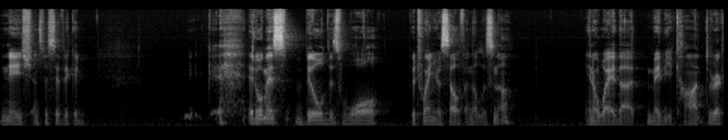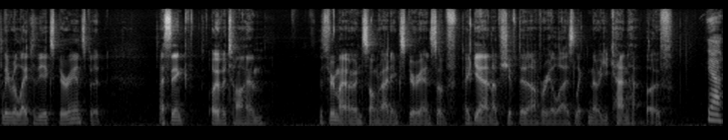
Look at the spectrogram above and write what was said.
niche and specific, it, almost build this wall between yourself and the listener in a way that maybe you can't directly relate to the experience. But I think over time, through my own songwriting experience of again, I've shifted and I've realized like no, you can have both. Yeah.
